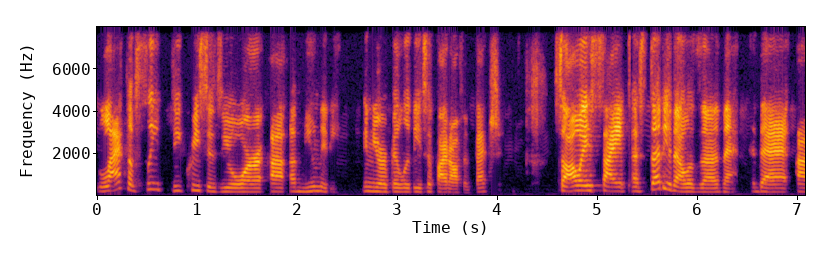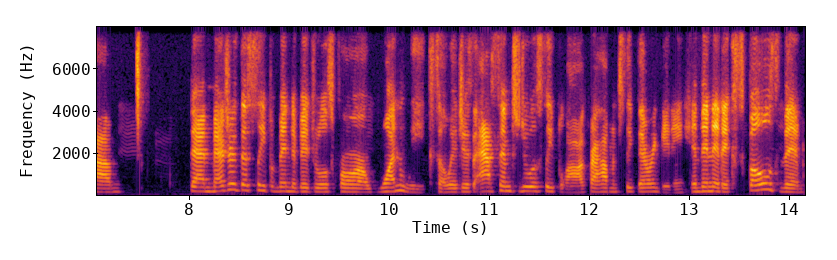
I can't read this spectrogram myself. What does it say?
lack of sleep decreases your uh, immunity and your ability to fight off infections. So I always cite a study that was done that that um, that measured the sleep of individuals for one week. So it just asked them to do a sleep log for how much sleep they were getting, and then it exposed them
